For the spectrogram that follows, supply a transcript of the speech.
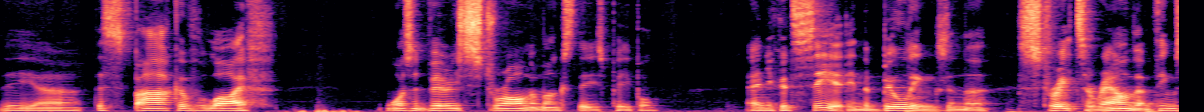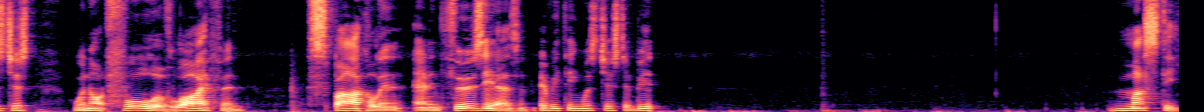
the, uh, the spark of life wasn't very strong amongst these people. And you could see it in the buildings and the streets around them. Things just were not full of life and sparkle and, and enthusiasm. Everything was just a bit musty.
